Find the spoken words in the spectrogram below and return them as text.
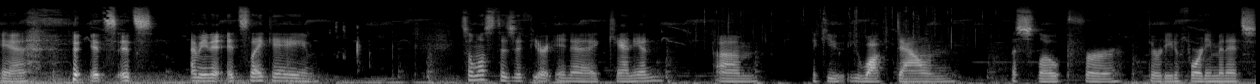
and it's it's I mean it, it's like a it's almost as if you're in a canyon. Um, like you you walk down a slope for 30 to 40 minutes,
